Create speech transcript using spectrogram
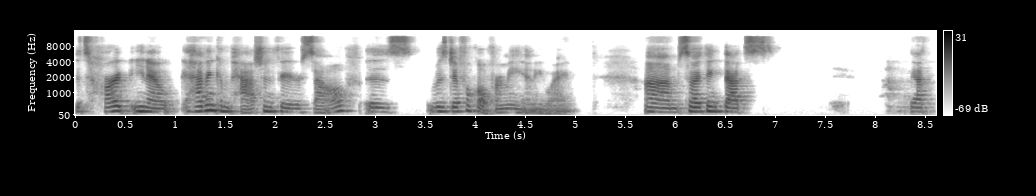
it's hard, you know, having compassion for yourself is was difficult for me anyway. Um, so I think that's that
